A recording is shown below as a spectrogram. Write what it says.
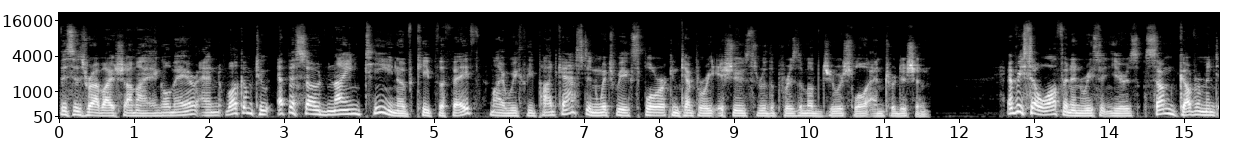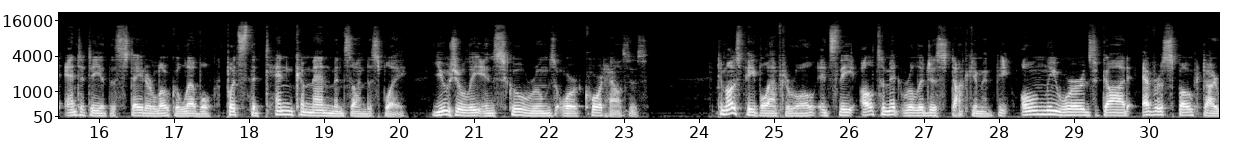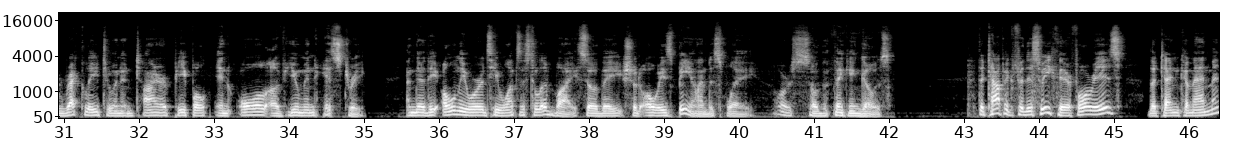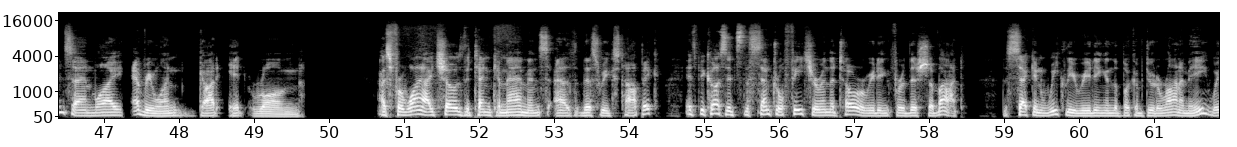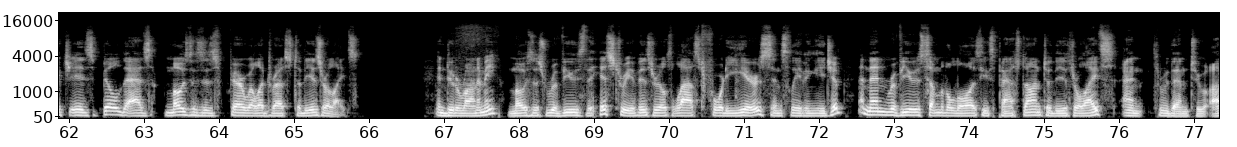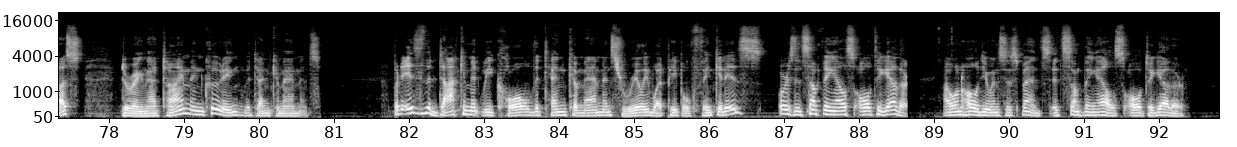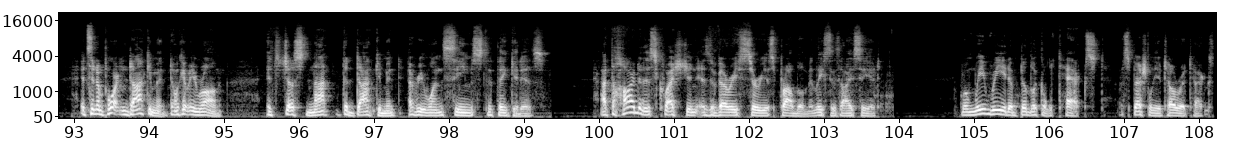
This is Rabbi Shammai Engelmayer, and welcome to episode 19 of Keep the Faith, my weekly podcast in which we explore contemporary issues through the prism of Jewish law and tradition. Every so often in recent years, some government entity at the state or local level puts the Ten Commandments on display, usually in schoolrooms or courthouses. To most people, after all, it's the ultimate religious document, the only words God ever spoke directly to an entire people in all of human history. And they're the only words He wants us to live by, so they should always be on display, or so the thinking goes. The topic for this week, therefore, is the Ten Commandments and why everyone got it wrong. As for why I chose the Ten Commandments as this week's topic, it's because it's the central feature in the Torah reading for this Shabbat, the second weekly reading in the book of Deuteronomy, which is billed as Moses' farewell address to the Israelites. In Deuteronomy, Moses reviews the history of Israel's last 40 years since leaving Egypt, and then reviews some of the laws he's passed on to the Israelites, and through them to us, during that time, including the Ten Commandments. But is the document we call the Ten Commandments really what people think it is? Or is it something else altogether? I won't hold you in suspense. It's something else altogether. It's an important document, don't get me wrong. It's just not the document everyone seems to think it is. At the heart of this question is a very serious problem, at least as I see it. When we read a biblical text, especially a Torah text.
